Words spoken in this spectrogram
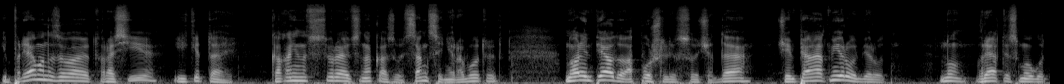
И прямо называют Россия и Китай. Как они нас собираются наказывать? Санкции не работают. Ну, Олимпиаду опошлили в Сочи, да. Чемпионат мира уберут. Ну, вряд ли смогут.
